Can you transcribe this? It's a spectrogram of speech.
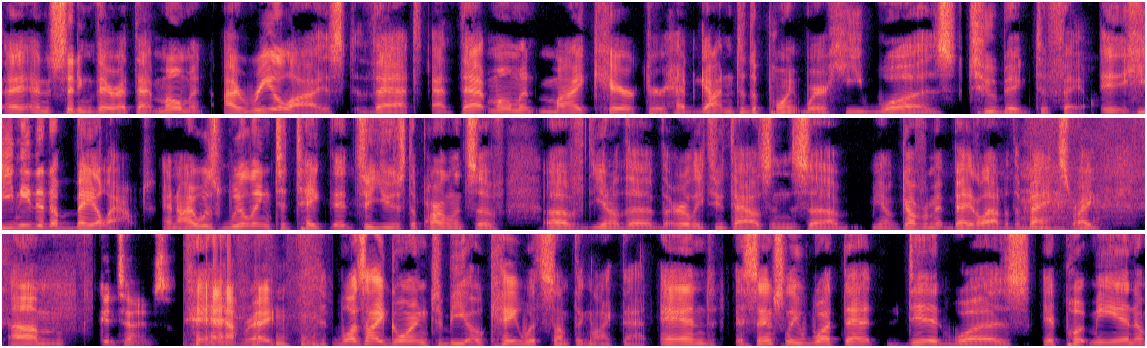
a- and sitting there at that moment, I realized that at that moment, my character had gotten to the point where he was too big to fail. It- he needed a bailout and I was willing to take it to use the parlance of, of, you know, the, the early 2000s, uh, you know, government bailout of the banks, right? Um, Good times. yeah, right. was I going to be okay with something like that? And essentially, what that did was it put me in a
